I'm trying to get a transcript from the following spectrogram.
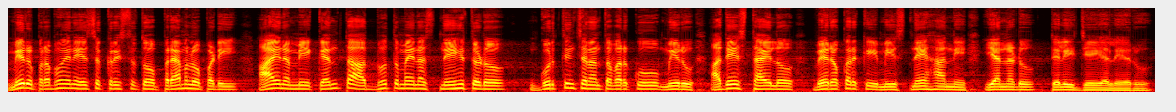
మీరు ప్రభువైన యేసుక్రీస్తుతో ప్రేమలో పడి ఆయన మీకెంత అద్భుతమైన స్నేహితుడో గుర్తించినంత వరకు మీరు అదే స్థాయిలో వేరొకరికి మీ స్నేహాన్ని ఎన్నడూ తెలియజేయలేరు.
